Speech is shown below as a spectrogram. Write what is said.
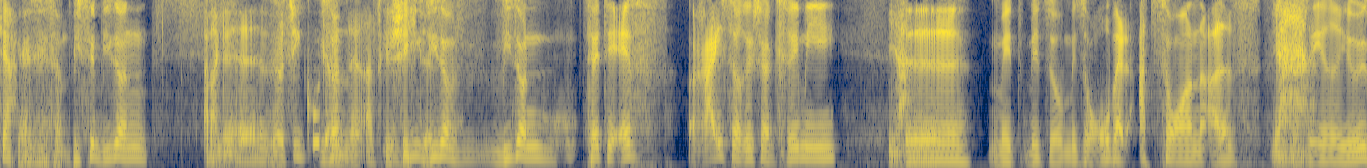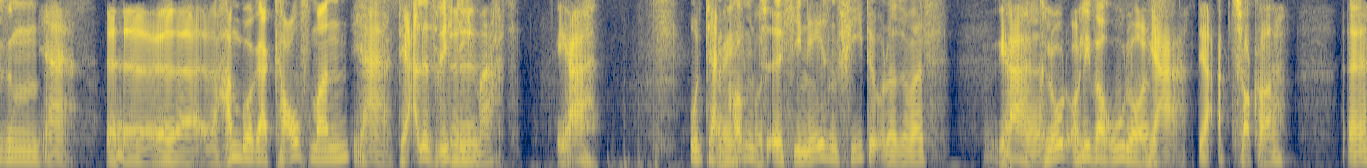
Tja, Ja, das ist so ein bisschen wie so ein, aber das hört sich gut so an, ne, als Geschichte. Wie, wie, so, wie so ein ZDF-reißerischer Krimi. ja. Äh, mit, mit, so, mit so Robert Atzorn als Ja. seriösen ja, äh, Hamburger Kaufmann. ja, der alles richtig Äh, macht. Ja, Und dann Richtig. kommt äh, Chinesen-Fiete oder sowas. ja, Claude Oliver Rudolph. Ja, der Abzocker. Äh,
